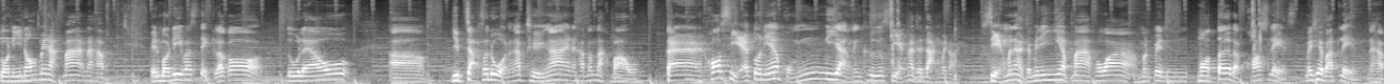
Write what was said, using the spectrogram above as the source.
ตัวนี้เนาะไม่หนักมากนะครับ เป็นบอดี้พลาสติกแล้วก็ดูแล้วหยิบจับสะดวกนะครับ ถือง่ายนะครับ น้ำหนักเบา แต่ข้อเสียตัวนี้ผมมีอย่างหนึ่งคือเสียงอาจจะดังไปหน่อย เสียงมันอาจจะไม่ได้เงียบมาก เพราะว่ามันเป็นมอเตอร์แบบ costless ไม่ใช่ buttless นะครับ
